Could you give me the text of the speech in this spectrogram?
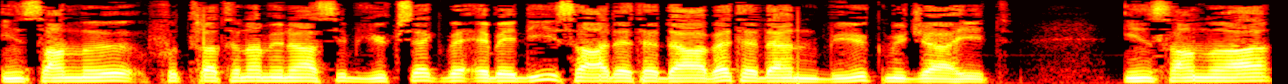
insanlığı fıtratına münasip yüksek ve ebedi saadete davet eden büyük mücahit, insanlığa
